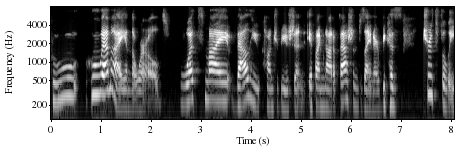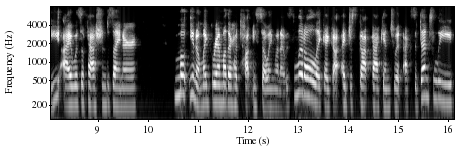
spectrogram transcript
who who am I in the world? What's my value contribution if I'm not a fashion designer? Because truthfully, I was a fashion designer. You know, my grandmother had taught me sewing when I was little. Like I got, I just got back into it accidentally.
